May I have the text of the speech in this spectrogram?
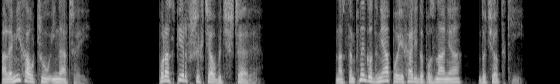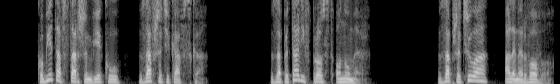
Ale Michał czuł inaczej. Po raz pierwszy chciał być szczery. Następnego dnia pojechali do Poznania, do ciotki. Kobieta w starszym wieku, zawsze ciekawska. Zapytali wprost o numer. Zaprzeczyła, ale nerwowo.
